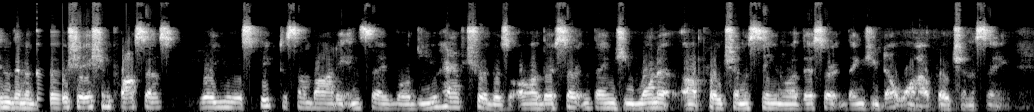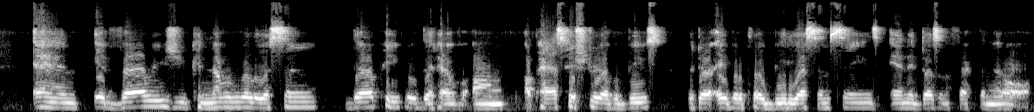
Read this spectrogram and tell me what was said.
in the negotiation process, where you will speak to somebody and say, "Well, do you have triggers? Or are there certain things you want to approach in a scene, or are there certain things you don't want to approach in a scene?" And it varies. You can never really assume. There are people that have um, a past history of abuse but they're able to play BDSM scenes and it doesn't affect them at all.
